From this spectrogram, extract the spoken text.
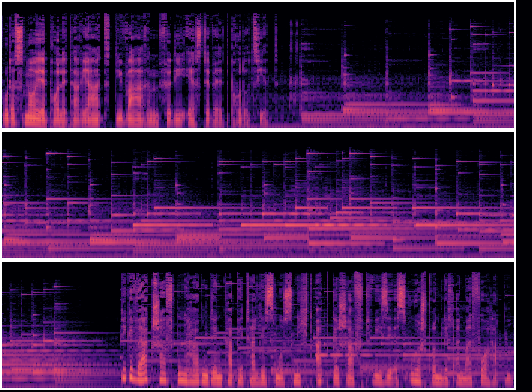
wo das neue Proletariat die Waren für die Erste Welt produziert. Die Gewerkschaften haben den Kapitalismus nicht abgeschafft, wie sie es ursprünglich einmal vorhatten.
